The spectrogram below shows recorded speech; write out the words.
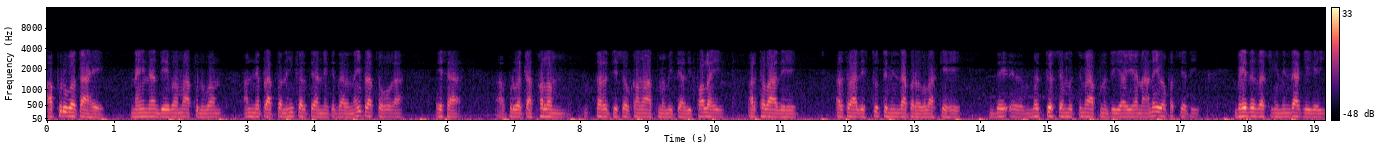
अपूर्वता है। नहीं न देवम अपूर्वम अन्य प्राप्त नहीं करते, अन्य के द्वारा नहीं प्राप्त होगा। ऐसा अपूर्वता फलम, तरती शोकम आत्म इत्यादि फल है। अर्थवाद है। अर्थवाद स्तुत, निंदा पर वाक्य है। मृत्यु से मृत्यु में अपने यह नाने व पश्यति। भेद दर्शी की निंदा की गई।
